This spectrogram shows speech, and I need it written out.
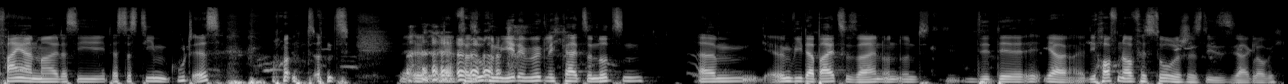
feiern mal, dass sie, dass das Team gut ist und, und äh, äh versuchen jede Möglichkeit zu nutzen, ähm, irgendwie dabei zu sein und, und die, die, ja, die hoffen auf Historisches dieses Jahr, glaube ich.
